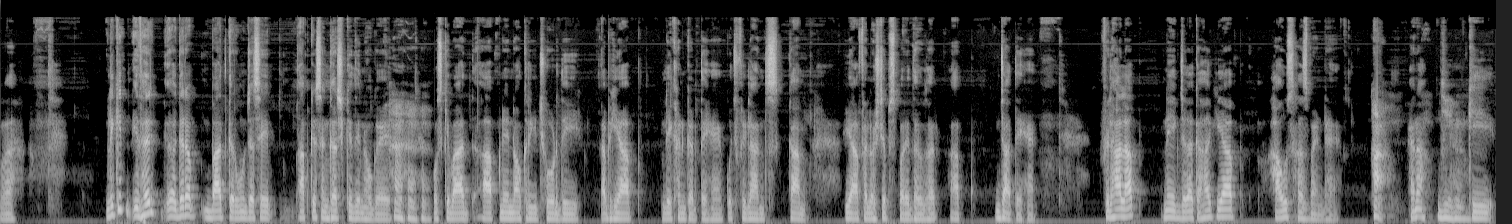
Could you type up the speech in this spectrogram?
वाह। लेकिन इधर अगर अब बात करूँ जैसे आपके संघर्ष के दिन हो गए। हाँ हाँ हाँ। उसके बाद आपने नौकरी छोड़ दी। अभी आप लेखन करते हैं कुछ फ्रीलांस काम या फेलोशिप्स पर इधर उधर आप जाते हैं। फ़िलहाल आपने एक जगह कहा कि आप हाउस हस्बैंड हैं। हाँ। है ना? जी हाँ। कि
